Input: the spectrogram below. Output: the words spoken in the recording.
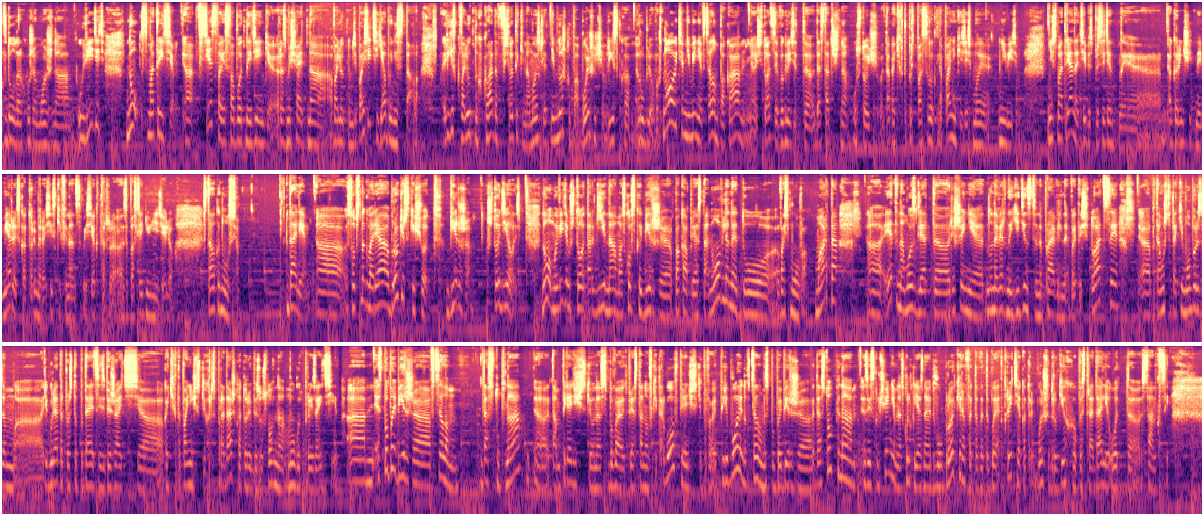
в долларах уже можно увидеть. Ну, смотрите, все свои свободные деньги размещать размещать на валютном депозите я бы не стала. Риск валютных вкладов все-таки, на мой взгляд, немножко побольше, чем риск рублевых. Но, тем не менее, в целом пока ситуация выглядит э, достаточно устойчиво. Да, каких-то предпосылок для паники здесь мы не видим. Несмотря на те беспрецедентные э, ограничительные меры, с которыми российский финансовый сектор э, за последнюю неделю столкнулся. Далее, а, собственно говоря, брокерский счет, биржа. Что делать? Ну, мы видим, что торги на московской бирже пока приостановлены до 8 марта. А, это, на мой взгляд, решение, ну, наверное, единственно правильное в этой ситуации, а, потому что таким образом регулятор просто пытается избежать каких-то панических распродаж, которые, безусловно, могут произойти. СПБ биржа в целом доступна. Там периодически у нас бывают приостановки торгов, периодически бывают перебои, но в целом СПБ биржа доступна, за исключением, насколько я знаю, двух брокеров. Это ВТБ открытие, которые больше других пострадали от э, санкций.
